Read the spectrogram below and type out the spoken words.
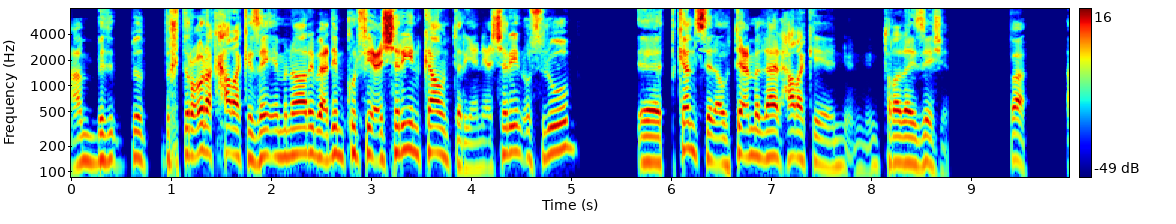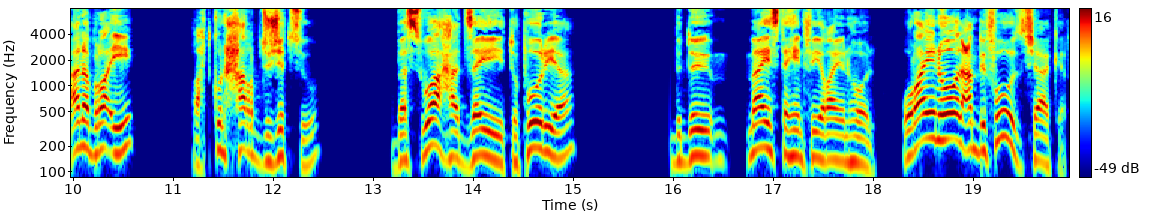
عم بيخترعوا لك حركة زي Imanari بعدين بكون في 20 counter يعني 20 أسلوب آه، ت cancel أو تعمل هاي الحركة neutralization فأنا برأيي راح تكون حرب جوجيتسو بس واحد زي توبوريا بده ما يستهين فيه راين هول. وراين هول عم بيفوز شاكر.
